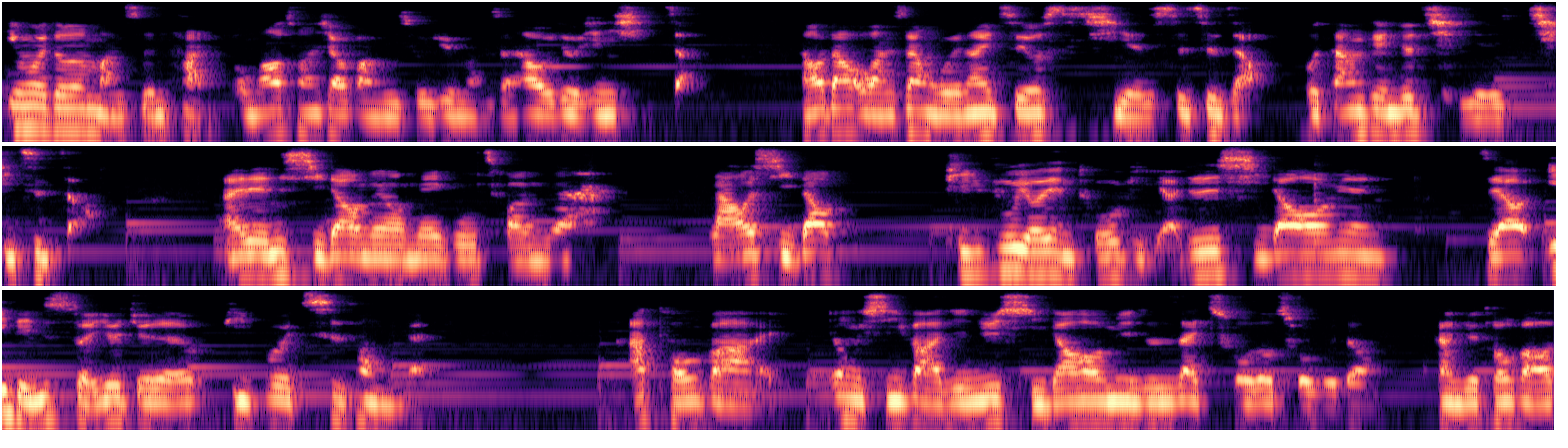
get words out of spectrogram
因为都是满身汗，我们要穿消防衣出去满身，然后我就先洗澡，然后到晚上我那一次又洗了四次澡，我当天就洗了七次澡，那天洗到没有内裤穿的，然后洗到皮肤有点脱皮啊，就是洗到后面只要一淋水就觉得皮肤会刺痛的感觉。啊，头发用洗发精去洗到后面，就是再搓都搓不动，感觉头发要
